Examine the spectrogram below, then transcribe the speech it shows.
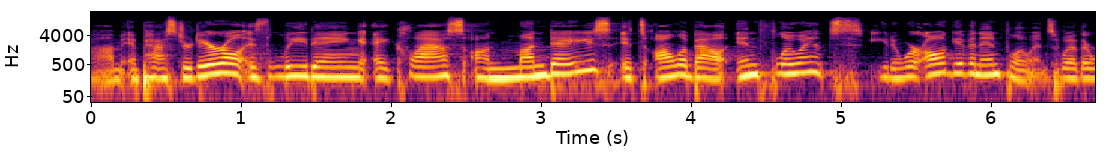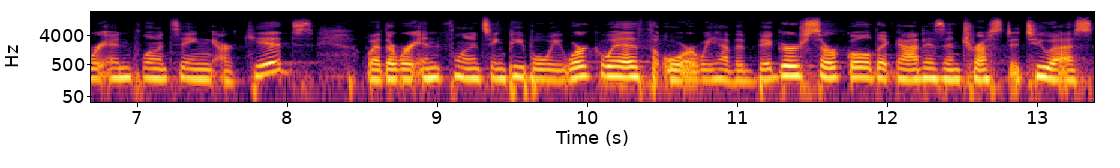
Um, and Pastor Daryl is leading a class on Mondays. It's all about influence. You know, we're all given influence, whether we're influencing our kids, whether we're influencing people we work with, or we have a bigger circle that God has entrusted to us.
